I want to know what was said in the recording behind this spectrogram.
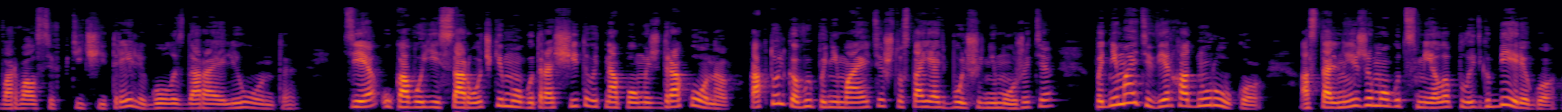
Ворвался в птичьи трели голос Дарая Леонта. Те, у кого есть сорочки, могут рассчитывать на помощь драконов. Как только вы понимаете, что стоять больше не можете, поднимайте вверх одну руку. Остальные же могут смело плыть к берегу.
